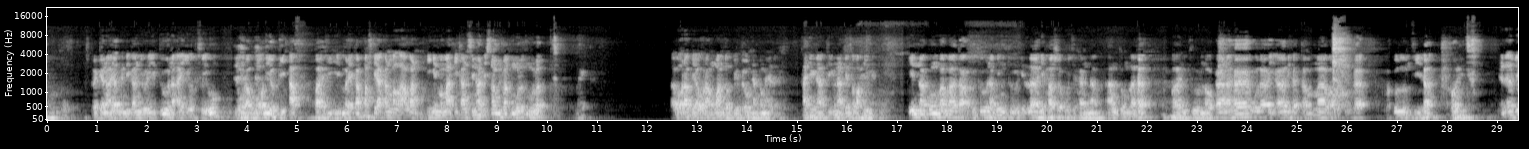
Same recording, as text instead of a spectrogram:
Sebagian ayat ngendikan itu na ayyut fi'u nurawahi yo bi'af bahi mereka pasti akan melawan ingin mematikan sinar Islam lewat mulut-mulut orang biar orang muantel BBO dan ke mana anjing nabi nanti untuk wahyu innakum mama ta'budu namin dunillahi hasabu jahannam. Antum laha waridun. Kana haula'i alihatam ma wa wa kullun fiha khalid Nabi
